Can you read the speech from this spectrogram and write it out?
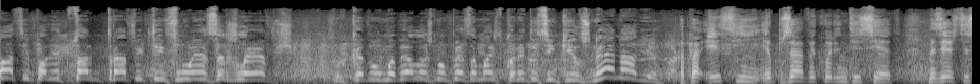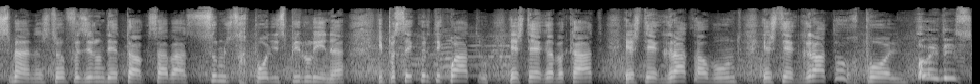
Máximo podem acusar-me de tráfico de influencers leves, porque cada uma delas não pesa mais de 45 quilos, não é, Nádia? Epá, é assim, eu pesava 47, mas esta semana estou a fazer um detox à base de sumos de repolho e spirulina e passei 44. Este é abacate, este é grato ao mundo, este é grato ao repolho. Além disso,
